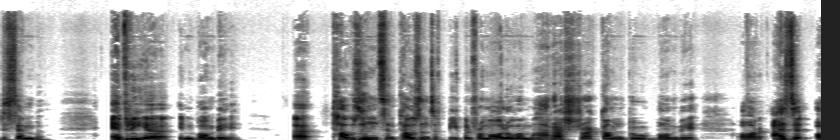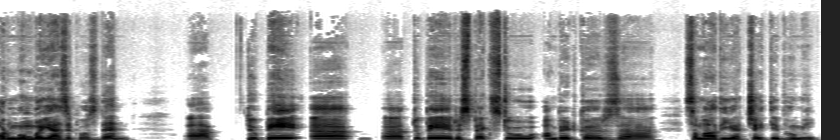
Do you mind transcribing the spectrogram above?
December. Every year in Bombay, uh, thousands and thousands of people from all over Maharashtra come to Bombay or as it or Mumbai as it was then uh, to pay uh, uh, to pay respects to Ambedkar's uh, samadhi at Chaitya Bhumi.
